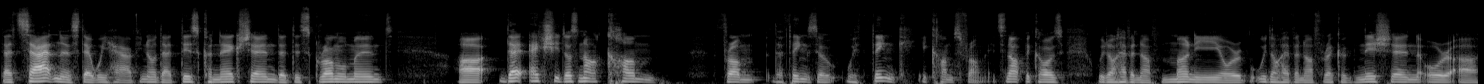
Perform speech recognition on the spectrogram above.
that sadness that we have you know that disconnection that disgruntlement uh, that actually does not come from the things that we think it comes from. It's not because we don't have enough money or we don't have enough recognition or uh,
